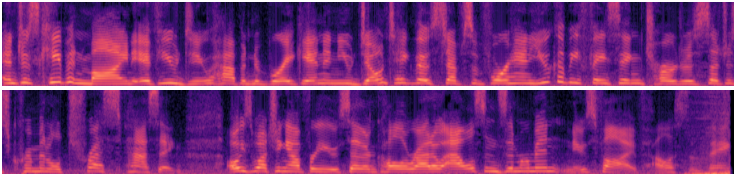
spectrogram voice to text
And just keep in mind, if you do happen to break in and you don't take those steps beforehand, you could be facing charges such as criminal trespassing. Always watching out for you, Southern Colorado. Allison Zimmerman, News 5. Allison, thanks.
